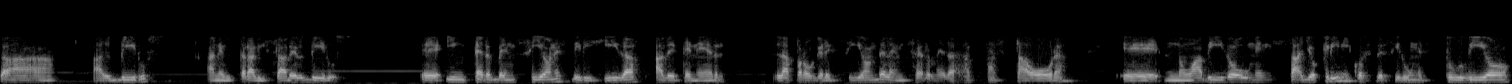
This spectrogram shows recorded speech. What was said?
al virus a neutralizar el virus, eh, intervenciones dirigidas a detener la progresión de la enfermedad hasta ahora. Eh, no ha habido un ensayo clínico, es decir, un estudio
